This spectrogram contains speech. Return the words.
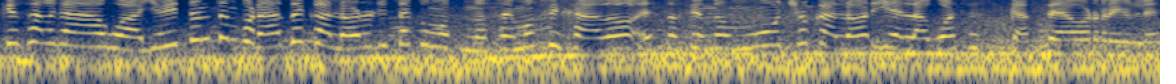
que salga agua. Y ahorita en temporadas de calor, ahorita como nos hemos fijado, está haciendo mucho calor y el agua se escasea horrible.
